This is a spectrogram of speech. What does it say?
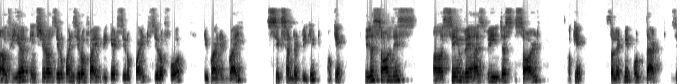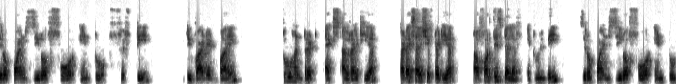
now here instead of 0.05 we get 0.04 divided by 600 we get. Okay. You just solve this uh, same way as we just solved. Okay. So let me put that 0.04 into 50 divided by 200x I'll write here. That x I shifted here. Now for this del f it will be 0.04 into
